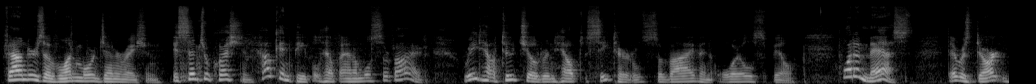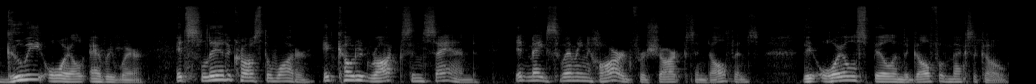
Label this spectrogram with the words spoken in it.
Founders of One More Generation. Essential question How can people help animals survive? Read how two children helped sea turtles survive an oil spill. What a mess! There was dark, gooey oil everywhere. It slid across the water. It coated rocks and sand. It made swimming hard for sharks and dolphins. The oil spill in the Gulf of Mexico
